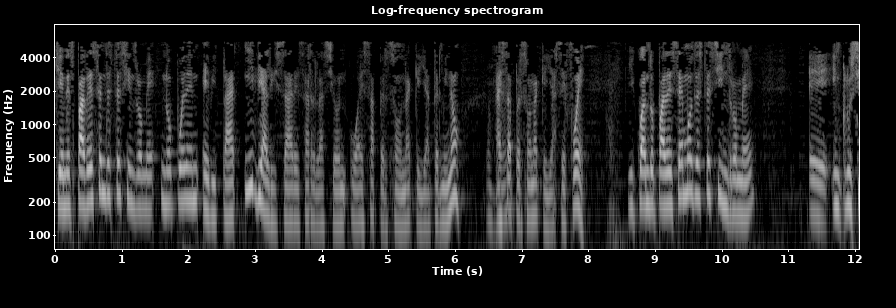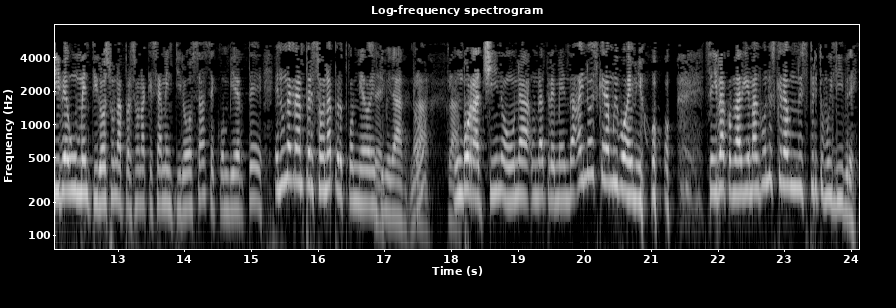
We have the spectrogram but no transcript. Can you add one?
Quienes padecen de este síndrome no pueden evitar idealizar esa relación o a esa persona que ya terminó, a esa persona que ya se fue. Y cuando padecemos de este síndrome, eh, inclusive un mentiroso, una persona que sea mentirosa, se convierte en una gran persona, pero con miedo a la Sí, intimidad, ¿no? claro, claro. Un borrachín o una, una tremenda, ay, no, es que era muy bohemio. se iba con alguien más, bueno, es que era un espíritu muy libre.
